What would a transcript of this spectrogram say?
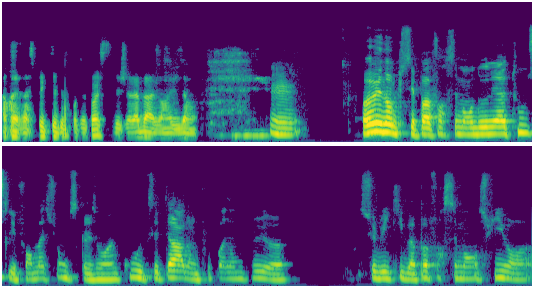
Après, respecter des protocoles, c'est déjà la base, hein, évidemment. Mmh. Oui, non, puis c'est pas forcément donné à tous les formations parce qu'elles ont un coût, etc. Donc, il ne faut pas non plus euh, celui qui ne va pas forcément en suivre,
